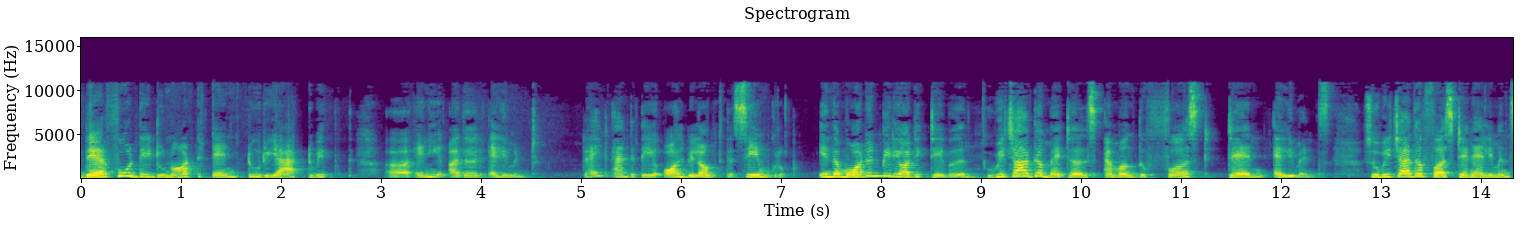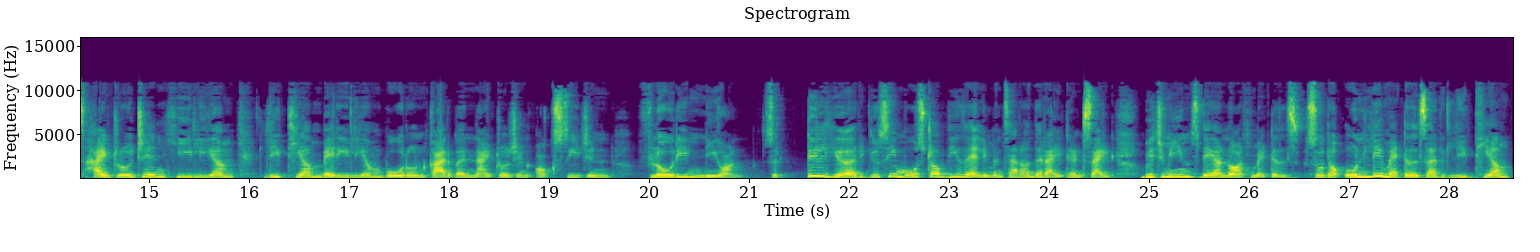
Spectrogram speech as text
therefore they do not tend to react with uh, any other element right and they all belong to the same group in the modern periodic table, which are the metals among the first 10 elements? So, which are the first 10 elements? Hydrogen, helium, lithium, beryllium, boron, carbon, nitrogen, oxygen, fluorine, neon. So, till here you see most of these elements are on the right hand side which means they are not metals so the only metals are lithium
